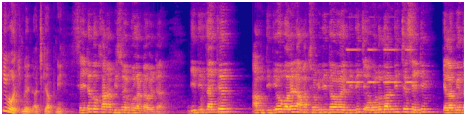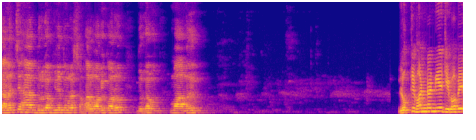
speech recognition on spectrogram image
কি বলবেন আজকে আপনি? সেইটা তো খারাপ বিষয় বলাটা ওইটা। দিদি চাইছে আম দিদিও বলেন আমার ছবি দিতে হবে দিদি অনুদান দিচ্ছে সেইটি ক্লাবকে জানাচ্ছে হ্যাঁ দুর্গা পুজো তোমরা ভালোভাবে করো দুর্গা মা আমাদের লক্ষ্মী ভাণ্ডার নিয়ে যেভাবে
